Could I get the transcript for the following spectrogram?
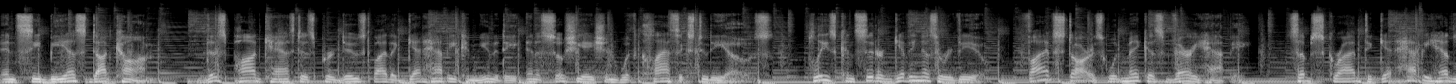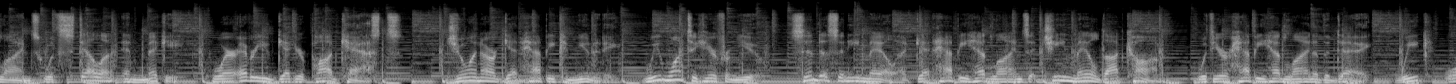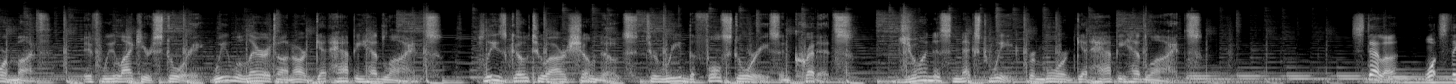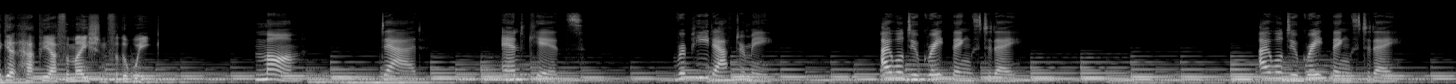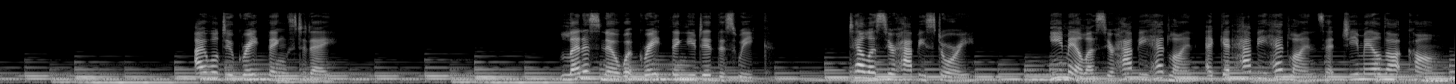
and cbs.com. This podcast is produced by the Get Happy community in association with Klassic Studios. Please consider giving us a review. Five stars would make us very happy. Subscribe to Get Happy Headlines with Stella and Mickey, wherever you get your podcasts. Join our Get Happy community. We want to hear from you. Send us an email at gethappyheadlines at gmail.com with your happy headline of the day, week, or month. If we like your story, we will air it on our Get Happy Headlines. Please go to our show notes to read the full stories and credits. Join us next week for more Get Happy Headlines. Stella, what's the Get Happy affirmation for the week? Mom, Dad, and kids. Repeat after me. I will do great things today. I will do great things today. Will do great things today. Let us know what great thing you did this week. Tell us your happy story. Email us your happy headline at gethappyheadlines at gmail.com.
